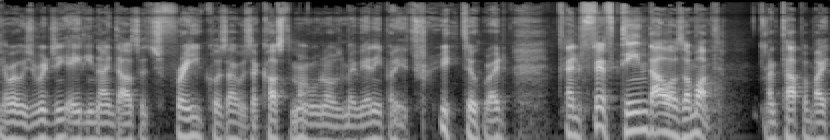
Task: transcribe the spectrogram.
Or it was originally eighty nine dollars. It's free because I was a customer. Who knows? Maybe anybody it's free too, right? And fifteen dollars a month on top of my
